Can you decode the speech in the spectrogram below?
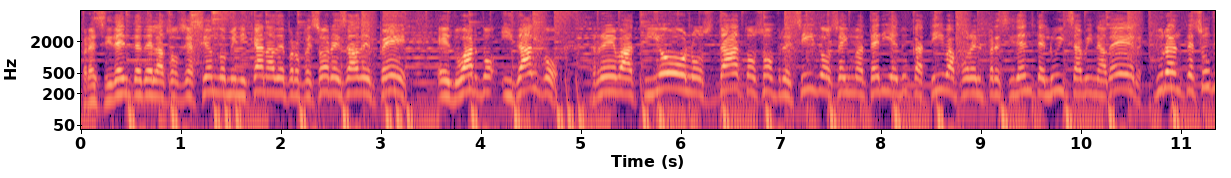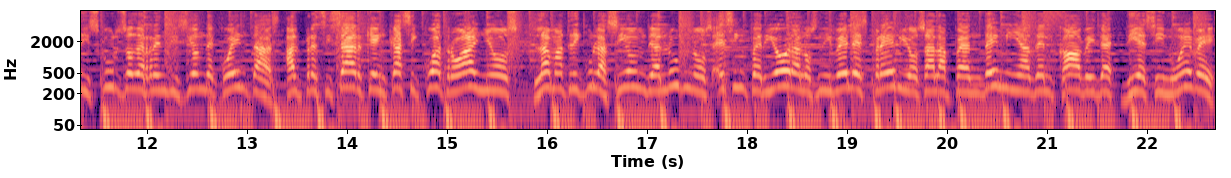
Presidente de la Asociación Dominicana de Profesores ADP, Eduardo Hidalgo, rebatió los datos ofrecidos en materia educativa por el presidente Luis Abinader durante su discurso de rendición de cuentas, al precisar que en casi cuatro años la matriculación de alumnos es inferior a los niveles previos a la pandemia del COVID-19,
